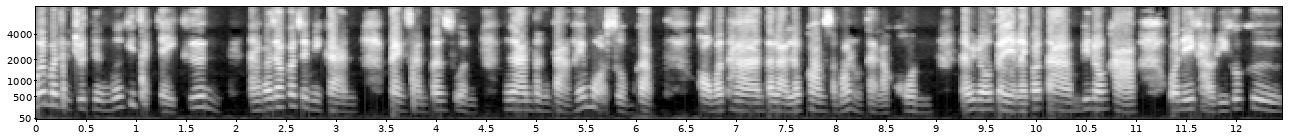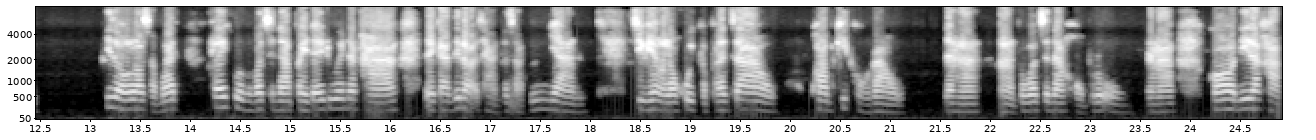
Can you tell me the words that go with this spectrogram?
เมื่อมาถึงจุดหนึ่งเมื่อคิดจักใหญ่ขึ้นนะพระเจ้าก็จะมีการแบ่งสรรปันส่วนงานต่างๆ ให้เหมาะสมกับของประทานตลาดและความสามารถของแต่ละคนนะพี่น้องแต่อย่างไรก็ตามพี่น้องคะวันนี้ข่าวดีก็คือ พี่น้องเราสามารถใคร่ครวญพระวจนะไปได้ด้วยนะคะ ในการที่เราอธิษฐานภาษาวิญญาณจิตวิญญาณของเราคุยกับพระเจ้า ความคิดของเรานะคะอ่านพระวจนะของพระองค์นะคะก็นี่แหละค่ะ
